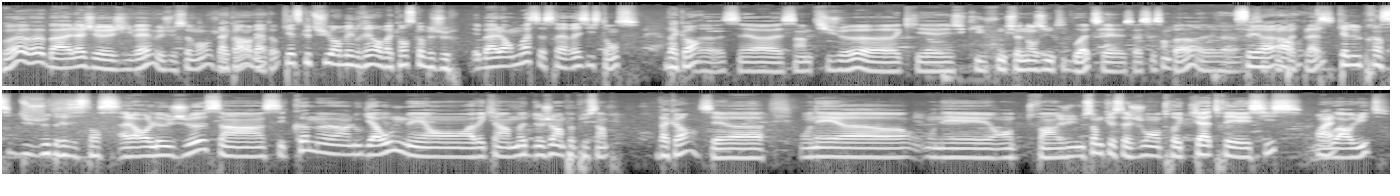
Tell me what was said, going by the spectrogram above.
Ouais, ouais, bah là j'y vais, mais justement, je D'accord. bah, bientôt. Qu'est-ce que tu emmènerais en vacances comme jeu Et bah alors moi, ça serait Résistance. D'accord. Euh, c'est euh, c'est un petit jeu euh, qui est qui fonctionne dans une petite boîte. C'est c'est assez sympa. euh, C'est euh, pas de place. Quel est le principe du jeu de résistance? Alors le jeu, c'est un- c'est comme euh, un loup-garou, mais en avec un mode de jeu un peu plus simple. D'accord. C'est euh, on est euh, on est en- enfin il me semble que ça se joue entre 4 et 6 Ouais. voire 8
